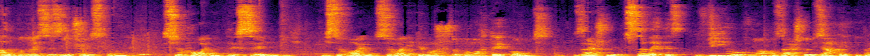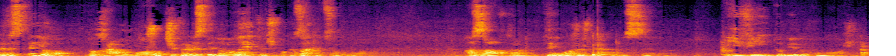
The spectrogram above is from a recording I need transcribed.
Але подивися з іншої сторони, сьогодні ти сильний. І сьогодні, сьогодні ти можеш допомогти комусь, зрештою, вселити віру в нього, зрештою взяти і привести його до храму Божого, чи привести до молитви, чи показати цього Бога. А завтра ти можеш бути безсилим. І він тобі допоможе.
